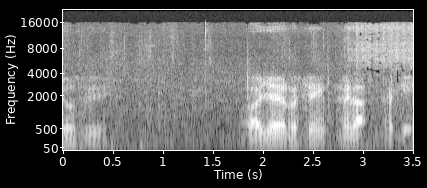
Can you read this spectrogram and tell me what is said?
Yo sí. Ayer recién me la saqué.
